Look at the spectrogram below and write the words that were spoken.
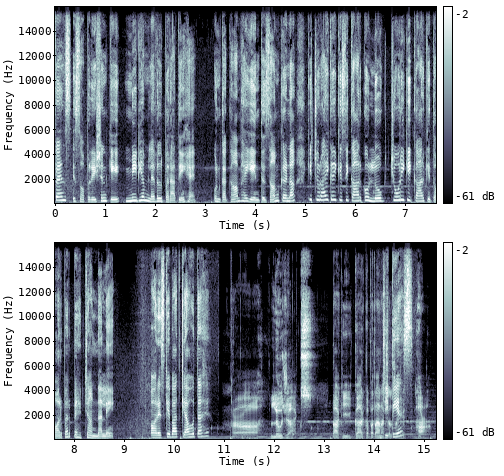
फेंस इस ऑपरेशन के मीडियम लेवल पर आते हैं। उनका काम है ये इंतज़ाम करना कि चुराई गई किसी कार को लोग चोरी की कार के तौर पर पहचान न लें। और इसके बाद क्या होता है? लो जैक्स ताकि कार का पता ना चल सके। हाँ।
